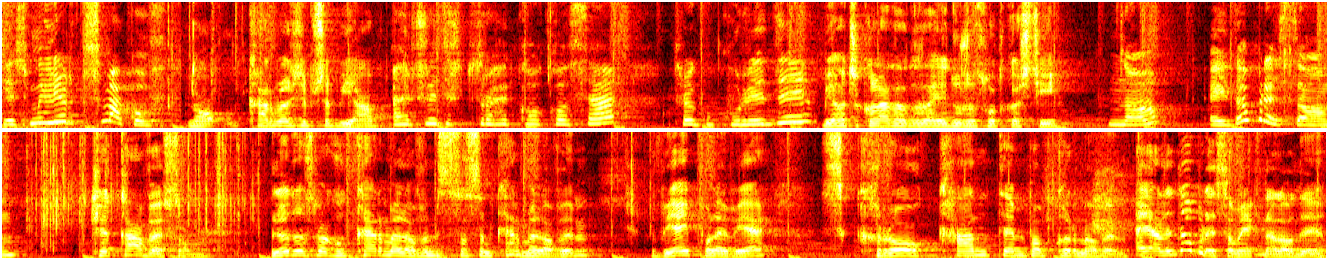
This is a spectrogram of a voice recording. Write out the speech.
Jest miliard smaków. No, karmel się przebija. Ale czuję też tu trochę kokosa, trochę kukurydzy. Biała czekolada dodaje dużo słodkości. No. Ej, dobre są. Ciekawe są. Lody o smaku karmelowym z sosem karmelowym w białej polewie z krokantem popcornowym. Ej, ale dobre są jak na lody.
